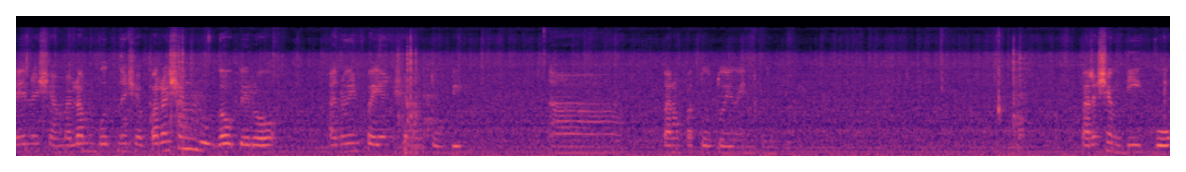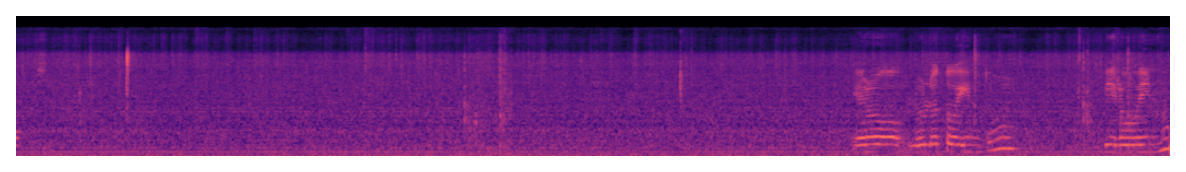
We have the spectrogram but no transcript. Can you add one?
Ayan na siya, malambot na siya. Para siyang lugaw pero anuin pa yan siya ng tubig. Ah, parang patutuyuin ko. Para siyang biko. Pero lulutuin to. Biruin mo.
